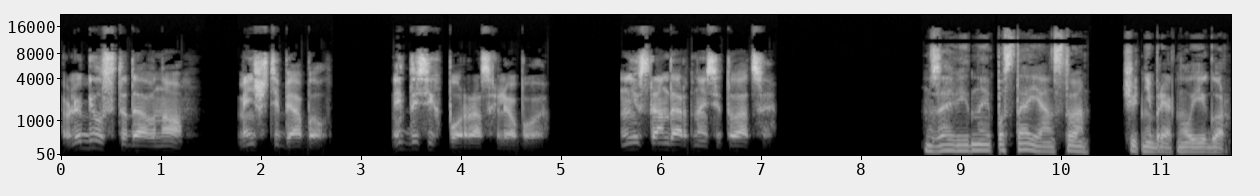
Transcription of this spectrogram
Влюбился-то давно. Меньше тебя был. И до сих пор расхлебываю. Нестандартная ситуация». «Завидное постоянство», — чуть не брякнул Егор.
